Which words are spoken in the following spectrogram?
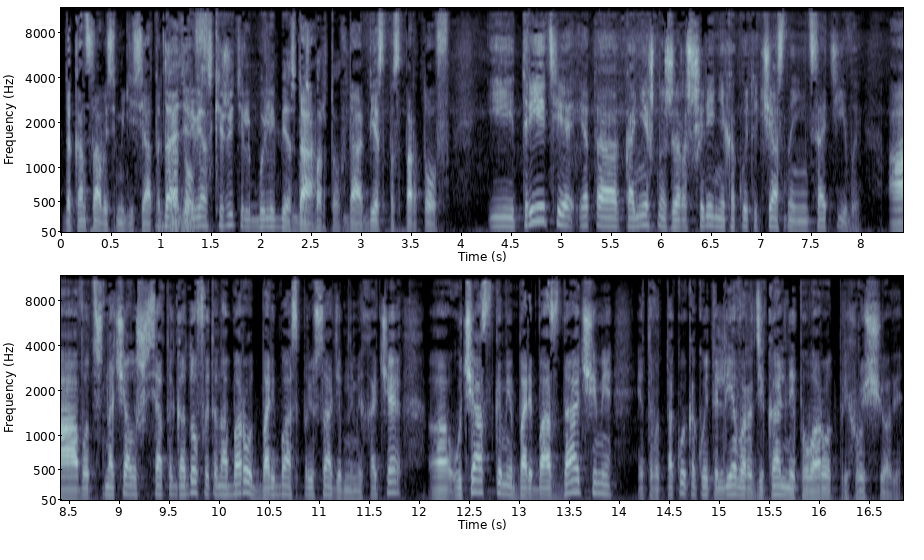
до конца 80-х да, годов. Да, деревенские жители были без да, паспортов. Да, без паспортов. И третье, это, конечно же, расширение какой-то частной инициативы. А вот с начала 60-х годов это наоборот, борьба с приусадебными хача, э, участками, борьба с дачами. Это вот такой какой-то леворадикальный поворот при Хрущеве.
